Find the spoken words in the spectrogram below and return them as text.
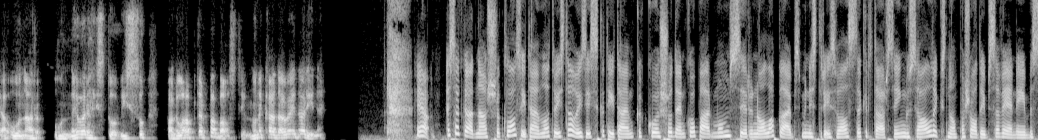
Ja, un, ar, un nevarēs to visu paglābt ar pabalstiem. Nu, nekādā veidā arī ne. Jā, es atgādināšu klausītājiem Latvijas televīzijas skatītājiem, ka ko šodien kopā ar mums ir no Labklājības ministrijas valsts sekretārs Ingus Alliks no pašvaldības savienības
